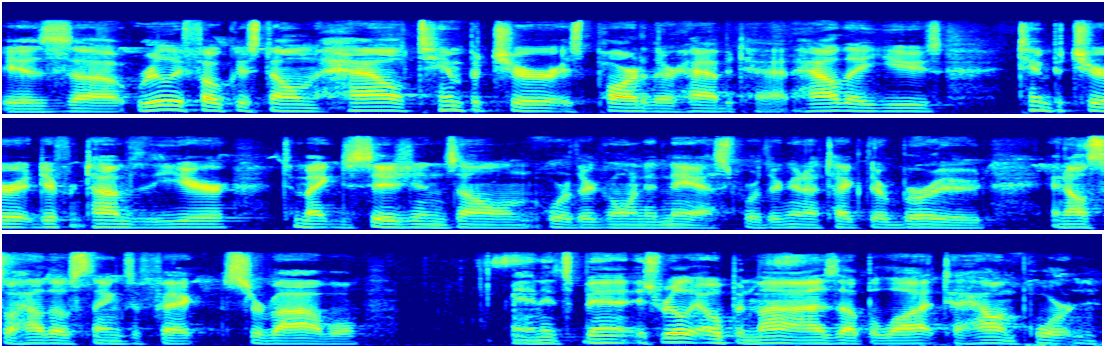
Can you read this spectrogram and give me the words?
is uh, really focused on how temperature is part of their habitat, how they use temperature at different times of the year to make decisions on where they're going to nest, where they're going to take their brood, and also how those things affect survival. And it's been it's really opened my eyes up a lot to how important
